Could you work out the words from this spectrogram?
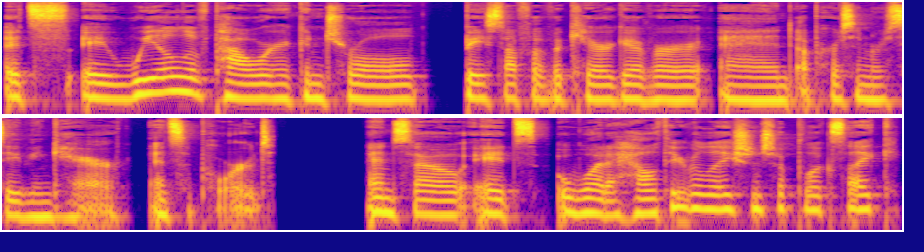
It's a wheel of power and control based off of a caregiver and a person receiving care and support. And so it's what a healthy relationship looks like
